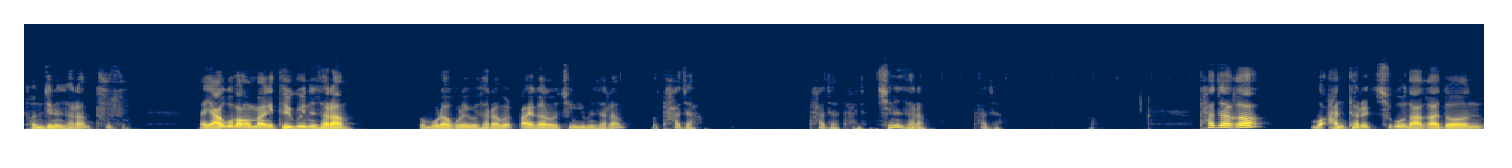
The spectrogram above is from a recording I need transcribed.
던지는 사람, 투수. 야구 방망이 들고 있는 사람. 뭐라고 그래? 요 사람을 빨간 옷 지금 입은 사람, 타자. 타자, 타자. 치는 사람, 타자. 타자가 뭐 안타를 치고 나가던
